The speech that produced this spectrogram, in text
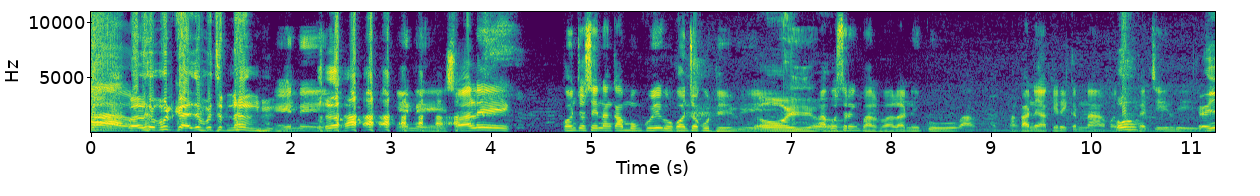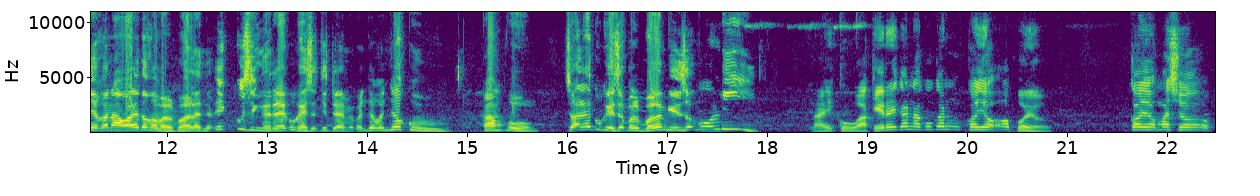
Walaupun gak nyebut jeneng. Ngene. Ngene, soalnya konco sing nang kampungku iku koncoku dhewe. Oh iya. Aku sering bal-balan iku, mak- makanya akhirnya kenal Oh. konco kecil. Eh, Iya kan awalnya tuh bal-balan. Iku sing ngeri aku gak iso cedek ambek kanca-kancaku. Kampung. Soalnya aku gak iso bal-balan gak iso voli. Nah iku akhirnya kan aku kan koyo apa ya? Koyo masuk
